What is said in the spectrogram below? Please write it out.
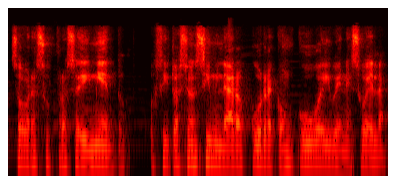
sobre sus procedimientos. Situación similar ocurre con Cuba y Venezuela.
